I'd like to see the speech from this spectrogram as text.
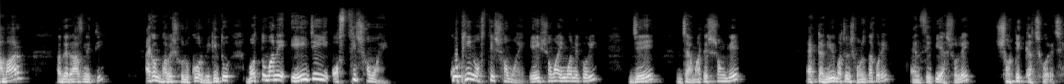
আবার তাদের রাজনীতি এককভাবে শুরু করবে। কিন্তু বর্তমানে এই যে অস্থির সময়, কঠিন অস্থির সময়, এই সময় মনে করি যে জামাতের সঙ্গে একটা নির্বাচন সমঝোতা করে এনসিপি আসলে সঠিক কাজ করেছে।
